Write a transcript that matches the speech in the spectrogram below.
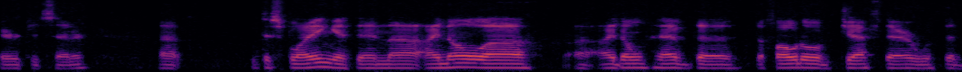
Heritage Center, uh, displaying it. And uh, I know uh, I don't have the the photo of Jeff there with the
